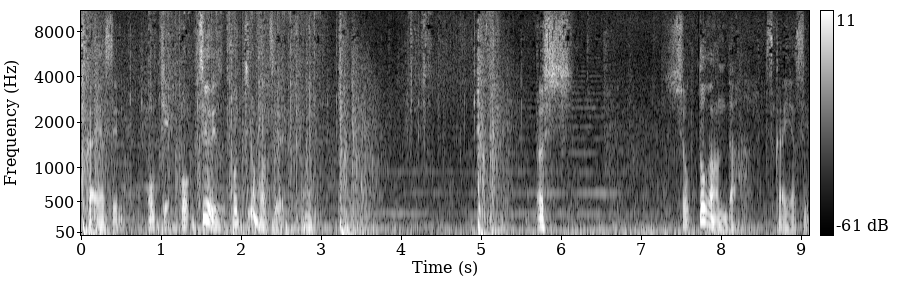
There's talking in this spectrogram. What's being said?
使いやすいの。OK お強いぞ。こっちの方が強い、うん、よし。ショットガンだ。使いやすい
